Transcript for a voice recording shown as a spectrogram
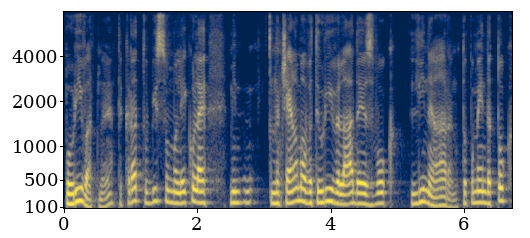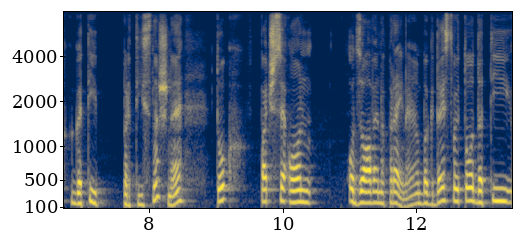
porivati. Takrat v bistvu molekule, mi, načeloma v teoriji velja, da je zvok linearen. To pomeni, da to, ki ga ti pritisneš, to pač se on odzove naprej. Ne? Ampak dejstvo je to, da ti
